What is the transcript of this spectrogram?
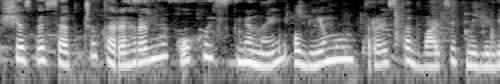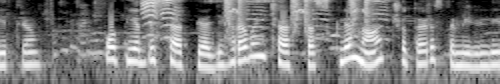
64 гривні кухоль скляний об'ємом 320 мл. По 55 гривень чашка скляна 400 мл.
